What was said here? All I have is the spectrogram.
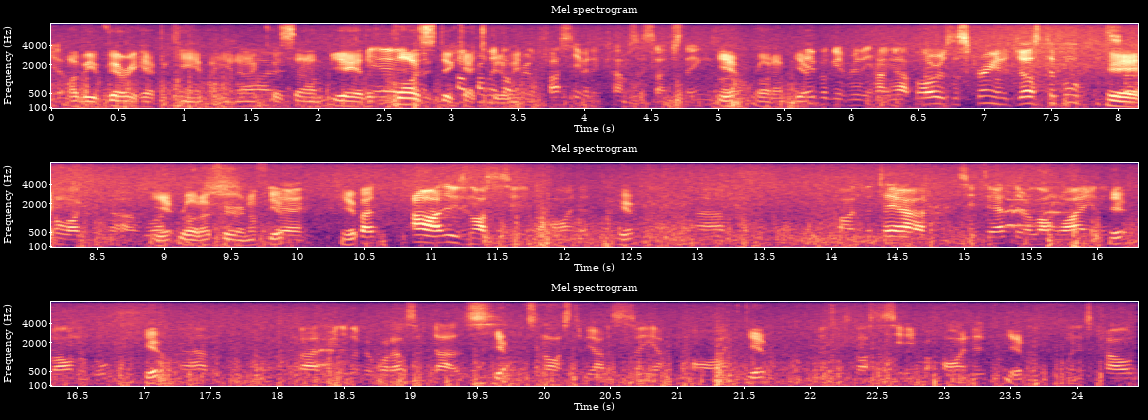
Yep. I'd be a very happy camper, you know, because um, yeah, the Yeah, visors do I'm catch a bit of wind. real fussy when it comes to such things. Yeah, Like, right up. Yep. People get really hung up. Or is the screen adjustable? It's Yeah. Sort of like? Yeah, right up. Fair enough. Yep. Yeah. Yep. But oh, it is nice to see in behind it. Yep. Um, the tower sits out there a long way and it's Yep. vulnerable. Yep. Um, but when you look at what else it does, Yep. it's nice to be able to see up high. Yep. It's nice to sit in behind it Yep. when it's cold.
